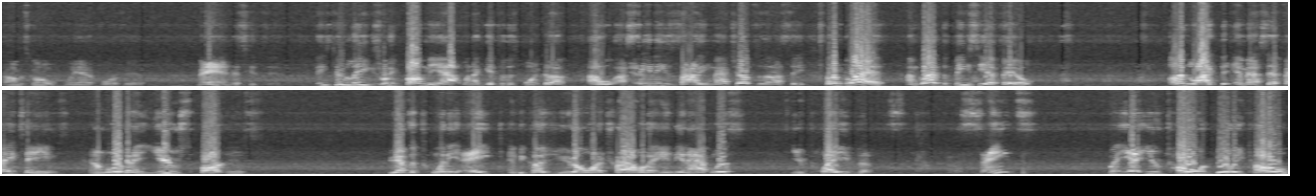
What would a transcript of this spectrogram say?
Comets going to win at forfeit. Man, this gets these two leagues really bum me out when I get to this point because I, I, I see these exciting matchups and then I see, but I'm glad. I'm glad the BCFL, unlike the MSFA teams, and I'm looking at you Spartans. You have the 28, and because you don't want to travel to Indianapolis, you play the Saints. But yet you told Billy Cole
